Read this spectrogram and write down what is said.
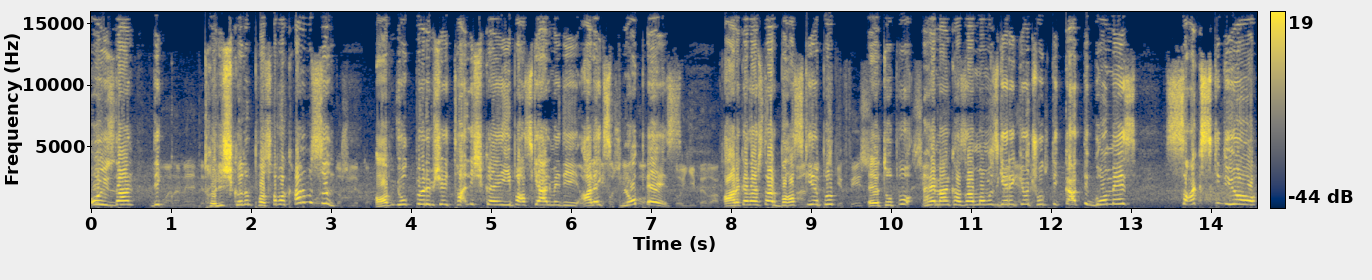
O yüzden dik Talişka'nın pasa bakar mısın? Abi yok böyle bir şey. Talişka'ya iyi pas gelmedi. Alex Lopez. Arkadaşlar baskı yapıp e, topu hemen kazanmamız gerekiyor. Çok dikkatli. Gomez. Saks gidiyor.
